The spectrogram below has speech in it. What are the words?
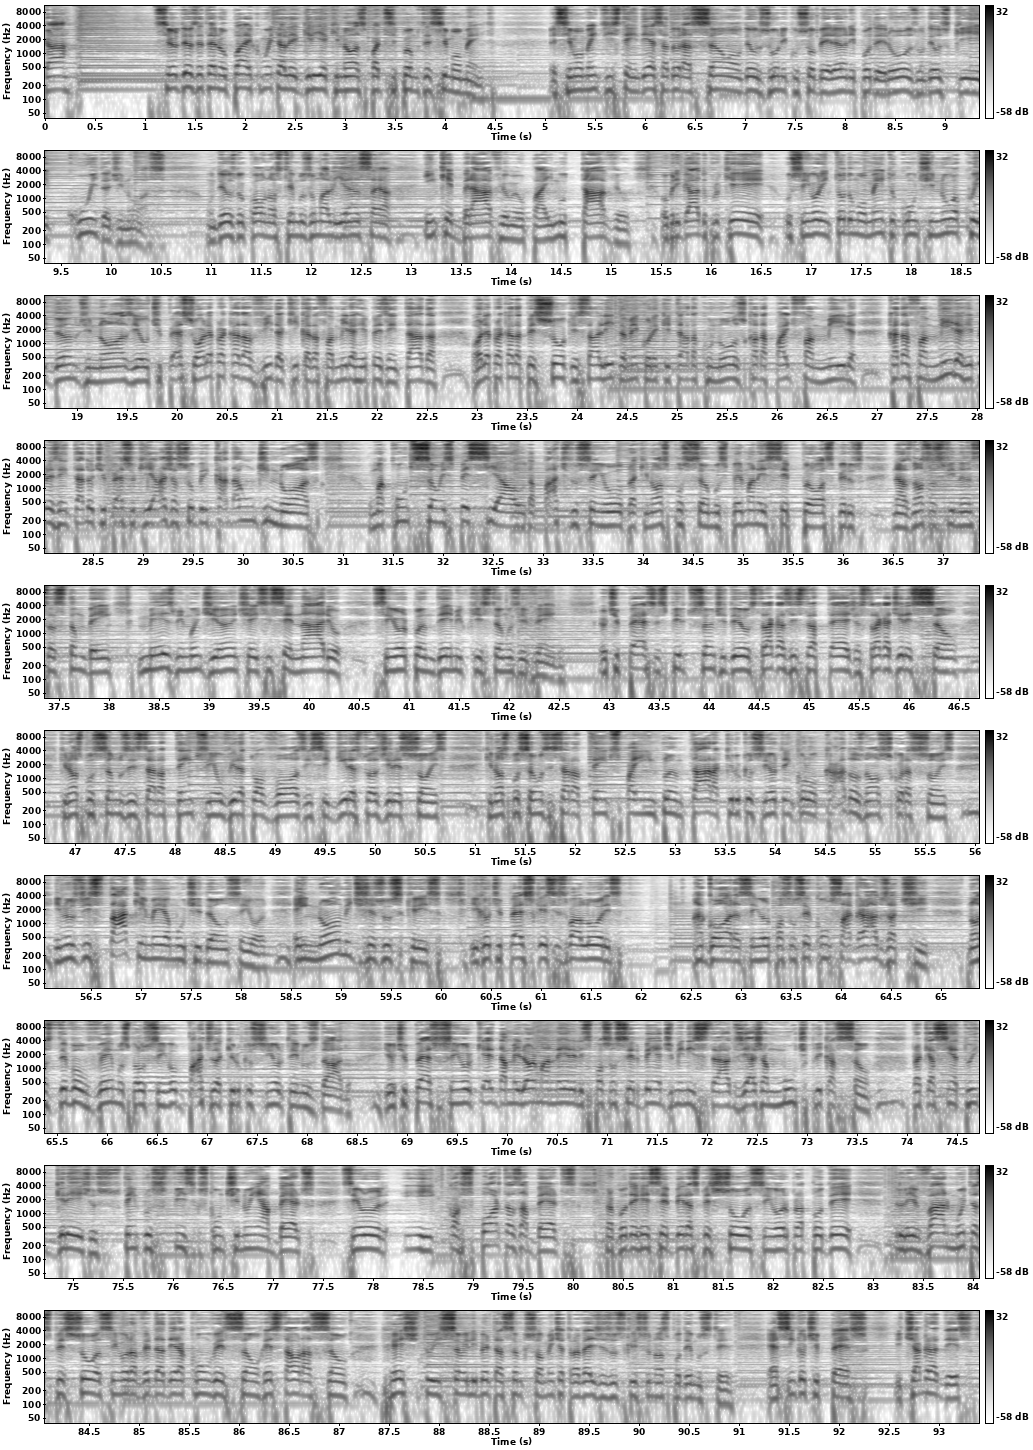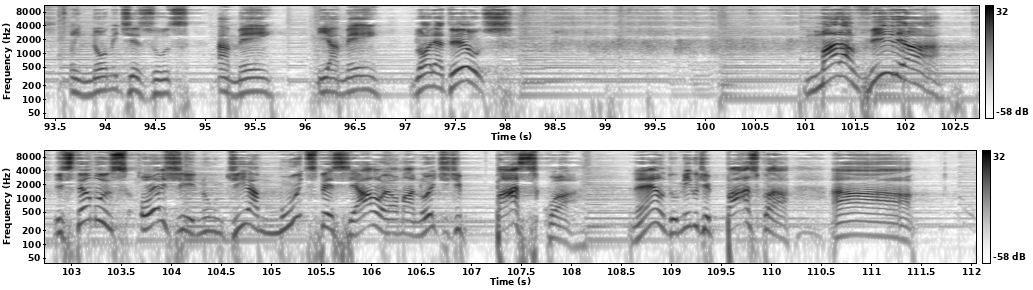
cá. Senhor Deus eterno Pai, com muita alegria que nós participamos desse momento. Esse momento de estender essa adoração ao Deus único, soberano e poderoso, um Deus que cuida de nós um Deus no qual nós temos uma aliança inquebrável, meu Pai, imutável. Obrigado porque o Senhor em todo momento continua cuidando de nós e eu te peço, olha para cada vida aqui, cada família representada, olha para cada pessoa que está ali também conectada conosco, cada pai de família, cada família representada, eu te peço que haja sobre cada um de nós uma condição especial da parte do Senhor para que nós possamos permanecer prósperos nas nossas finanças também, mesmo em diante a esse cenário, Senhor, pandêmico que estamos vivendo. Eu te peço, Espírito Santo de Deus, traga as estratégias, traga a direção, que nós possamos estar atentos em ouvir a tua voz, em seguir as tuas direções, que nós possamos estar atentos para implantar aquilo que o Senhor tem colocado aos nossos corações e nos destaque em meio à multidão, Senhor, em nome de Jesus Cristo. E que eu te peço que esses valores agora, Senhor, possam ser consagrados a Ti nós devolvemos para o Senhor parte daquilo que o Senhor tem nos dado. E eu te peço, Senhor, que da melhor maneira eles possam ser bem administrados e haja multiplicação, para que assim a tua igreja, os templos físicos continuem abertos, Senhor, e com as portas abertas, para poder receber as pessoas, Senhor, para poder levar muitas pessoas, Senhor, à verdadeira conversão, restauração, restituição e libertação que somente através de Jesus Cristo nós podemos ter. É assim que eu te peço e te agradeço, em nome de Jesus. Amém e amém. Glória a Deus. Maravilha! Estamos hoje num dia muito especial, é uma noite de Páscoa, né? Um domingo de Páscoa, a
